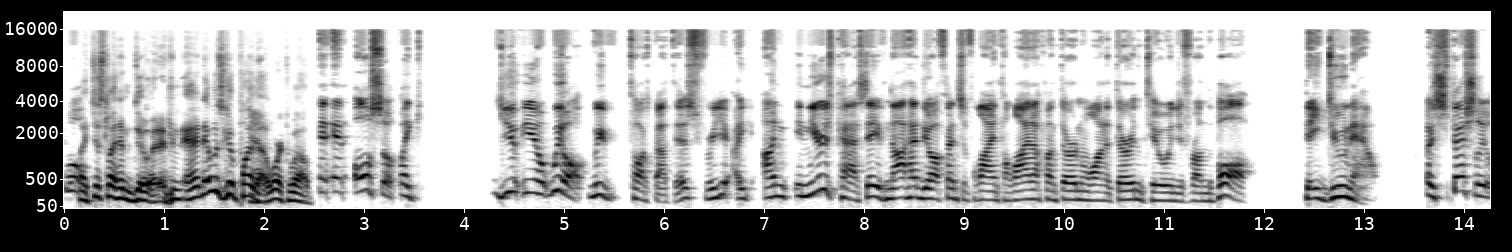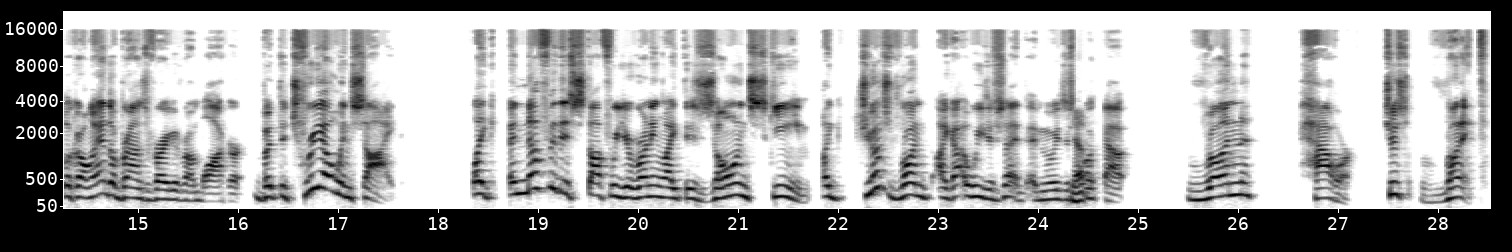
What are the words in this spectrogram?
Well, like just let him do it. And, and it was a good play yeah. though. It worked well. And, and, also like you, you know, we all, we've talked about this for years. On, in years past, they've not had the offensive line to line up on third and one and third and two and just run the ball. They do now. Especially, look, Orlando Brown's a very good run blocker, but the trio inside, like enough of this stuff where you're running like this zone scheme. Like just run. I got what we just said, and we just yep. talked about run power. Just run it.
